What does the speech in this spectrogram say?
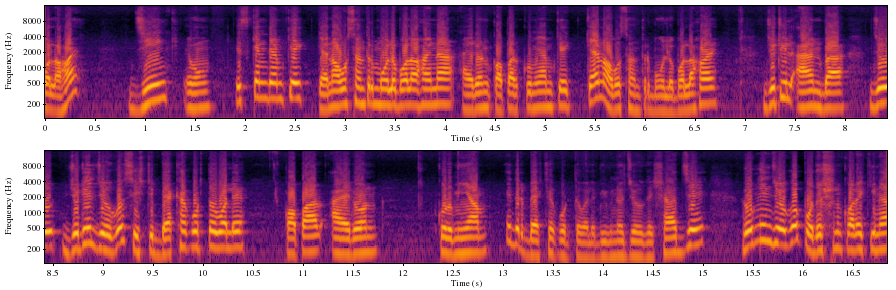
বলা হয়? জিঙ্ক এবং স্ক্যান্ডিয়ামকে কেন অবস্থান্তর মৌল বলা হয় না? আয়রন কপার ক্রোমিয়ামকে কেন অবস্থান্তর মৌল বলা হয়? জটিল আয়ন বা জটিল যৌগ সৃষ্টি ব্যাখ্যা করতে বলে। কপার আয়রন ক্রোমিয়াম এদের ব্যাখ্যা করতে বলে বিভিন্ন যৌগের সাহায্যে। রঙিন যৌগ প্রদর্শন করে কিনা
